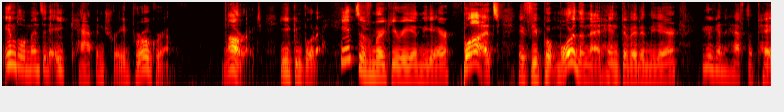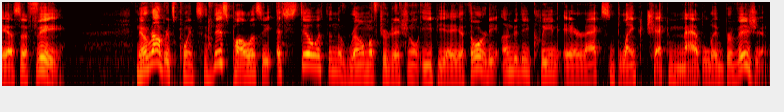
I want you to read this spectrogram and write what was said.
implemented a cap and trade program. Alright, you can put a hint of mercury in the air, but if you put more than that hint of it in the air, you're going to have to pay us a fee. Now Roberts points to this policy as still within the realm of traditional EPA authority under the Clean Air Act's blank check Mad Lib provision.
